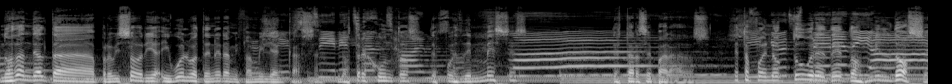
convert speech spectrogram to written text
Nos dan de alta provisoria y vuelvo a tener a mi familia en casa. Los tres juntos después de meses de estar separados. Esto fue en octubre de 2012.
